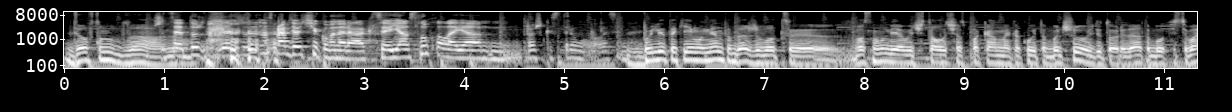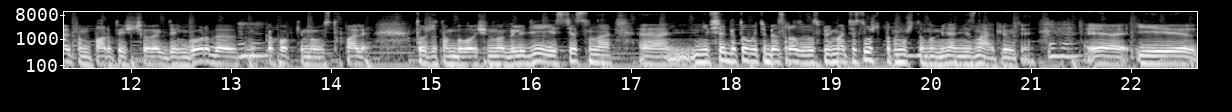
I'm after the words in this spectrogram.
Дело в том, да. Що ну, це дуже це, це насправді очікувана реакція. Я слухала, я м, трошки стримувалася. Были такие моменты даже вот, э, в основном я вычитал сейчас пока на какую-то большую аудиторию, да, это был фестиваль, там пару тысяч человек, День города, там, в Каховке мы выступали, тоже там было очень много людей, естественно, э, не все готовы тебя сразу воспринимать и слушать, потому что, ну, меня не знают люди. Э, и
